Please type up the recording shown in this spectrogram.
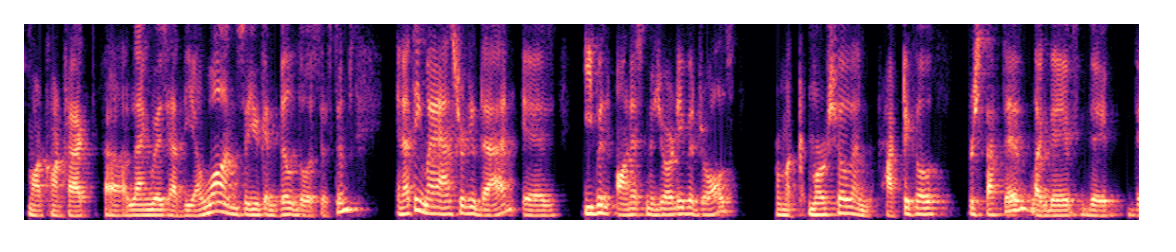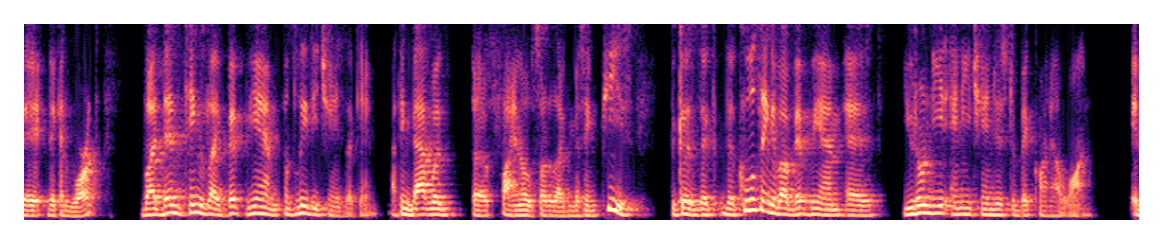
smart contract uh, language at the L1, so you can build those systems. And I think my answer to that is even honest majority withdrawals from a commercial and practical perspective, like they they they they can work. But then things like BitVM completely changed the game. I think that was the final sort of like missing piece because the, the cool thing about BitVM is you don't need any changes to Bitcoin L1. It,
